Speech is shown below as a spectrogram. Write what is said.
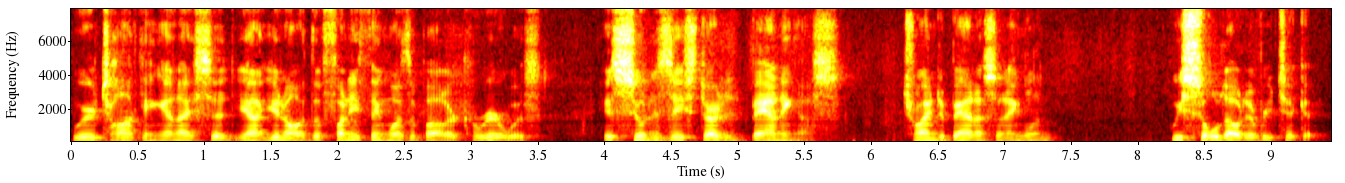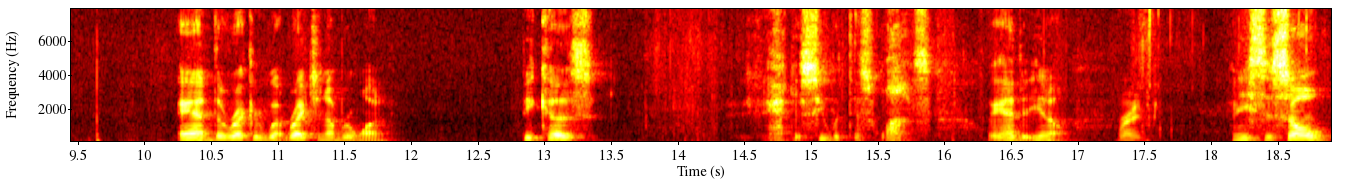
We were talking, and I said, Yeah, you know, the funny thing was about our career was as soon as they started banning us, trying to ban us in England, we sold out every ticket. And the record went right to number one because we had to see what this was. We had to, you know. Right. And he says, So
